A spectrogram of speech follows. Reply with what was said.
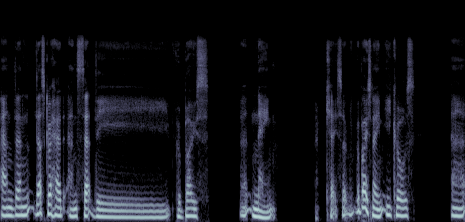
and then let's go ahead and set the verbose uh, name. Okay, so verbose name equals, uh,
